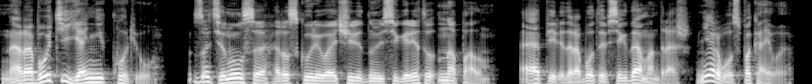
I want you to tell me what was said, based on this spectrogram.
На работе я не курю. Затянулся, раскуривая очередную сигарету на палм. А перед работой всегда мандраж. Нервы успокаиваю.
